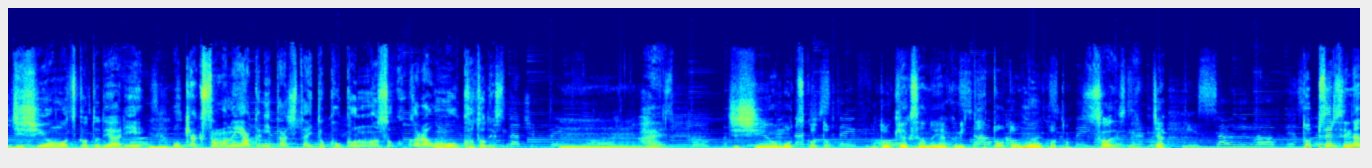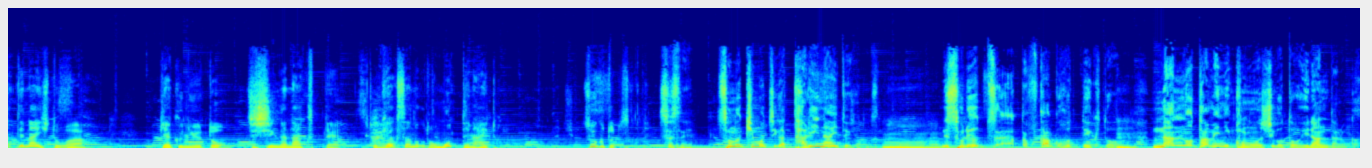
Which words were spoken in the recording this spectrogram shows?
自信を持つことであり、お客様の役に立ちたいと心の底から思うことですね。うん。はい、自信を持つこと。あとお客さんの役に立とうと思うこと。そうですね。じゃあトップセールスになってない人は逆に言うと自信がなくてお客さんのことを思ってないと、そういうことですかねそうですね。その気持ちが足りないということですでそれをずっと深く掘っていくと、ん。何のためにこのお仕事を選んだのか、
